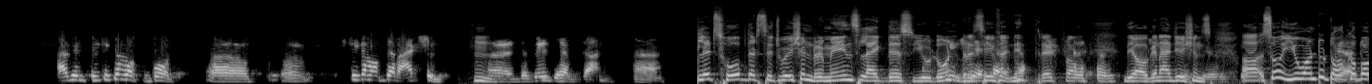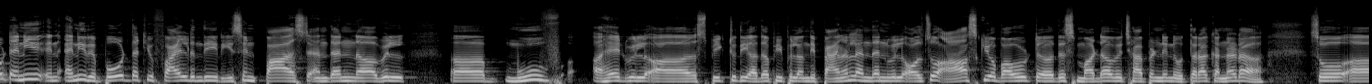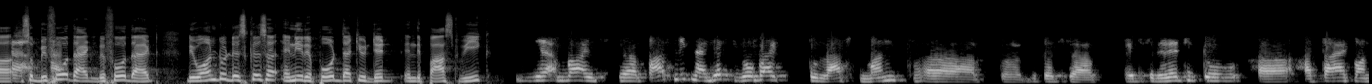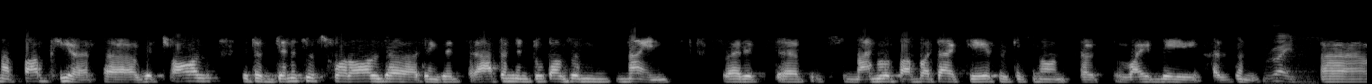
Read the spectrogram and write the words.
I've been critical of both. Uh, uh, critical of their actions, uh, the way they have done. Let's hope that situation remains like this. You don't receive any threat from the organizations. Uh, so you want to talk Yeah, about any in any report that you filed in the recent past, and then uh, we'll uh, move ahead. We'll uh, speak to the other people on the panel, and then we'll also ask you about uh, this murder which happened in Uttara Kannada. So, uh, so before that, before that, do you want to discuss uh, any report that you did in the past week? Yeah, but uh, past week I just go back to last month uh, because uh, it's related to uh, attack on a pub here, uh, which all which is genesis for all the things. It happened in 2009, where it uh, it's Mangalore pub attack case, which is known uh, widely as Right. uh,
